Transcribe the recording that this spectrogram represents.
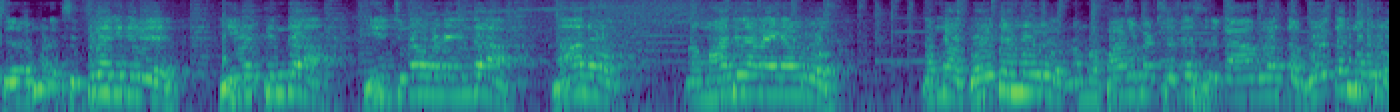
ಸೇವೆ ಮಾಡಕ್ ಸಿದ್ಧವಾಗಿದ್ದೀವಿ ಇವತ್ತಿಂದ ಈ ಚುನಾವಣೆಯಿಂದ ನಾನು ನಮ್ಮ ಆದಿನಾರಾಯಣ ಅವರು ನಮ್ಮ ಗೌತಮ್ ಅವರು, ನಮ್ಮ ಪಾರ್ಲಿಮೆಂಟ್ ಸದಸ್ಯರು ಆಗುವಂತ ಗೌತಮ್ ಅವರು,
